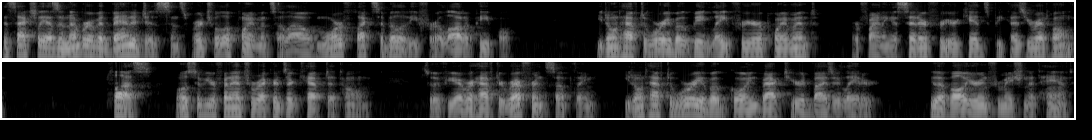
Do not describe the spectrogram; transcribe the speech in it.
This actually has a number of advantages since virtual appointments allow more flexibility for a lot of people. You don't have to worry about being late for your appointment or finding a sitter for your kids because you're at home. Plus, most of your financial records are kept at home, so if you ever have to reference something, you don't have to worry about going back to your advisor later. You have all your information at hand.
